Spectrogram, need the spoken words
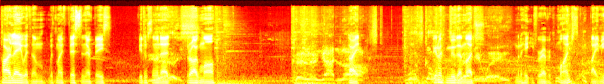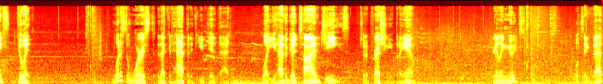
parlay with them with my fist in their face. Feed them some of that Throgg Maul. Alright. You're gonna make me move that much. I'm gonna hate you forever. Come on, just come fight me. Just do it. What is the worst that could happen if you did that? What, you have a good time? Jeez. I'm trying to pressure you, but I am. Railing Moot. We'll take that,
